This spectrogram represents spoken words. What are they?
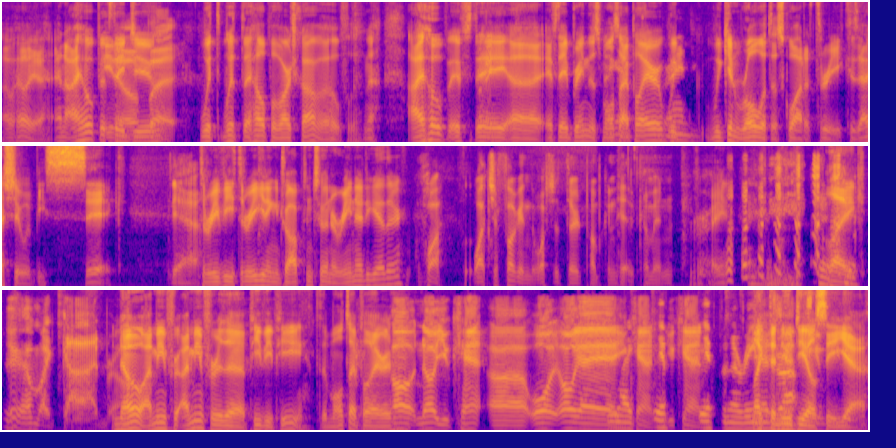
Oh hell yeah! And I hope if You they know, do but- with with the help of Archcava, hopefully. No, I hope if they uh if they bring this multiplayer, we we can roll with a squad of three because that shit would be sick. Yeah. Three v three getting dropped into an arena together, Wa- Watch a fucking watch a third pumpkin hit come in. right? like Yeah, oh my god, bro. no, I mean for I mean for the PvP, the multiplayer, Oh no, you can't. Uh, well, oh yeah, yeah, yeah Like, you can, if, you can. If an arena like the new drops- DLC, yeah.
